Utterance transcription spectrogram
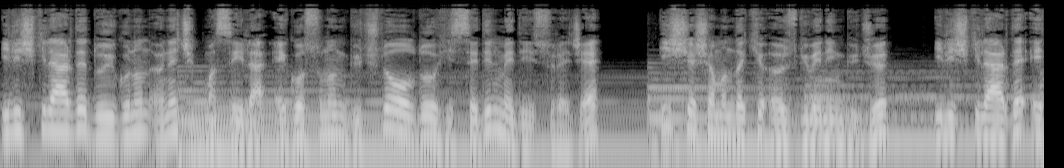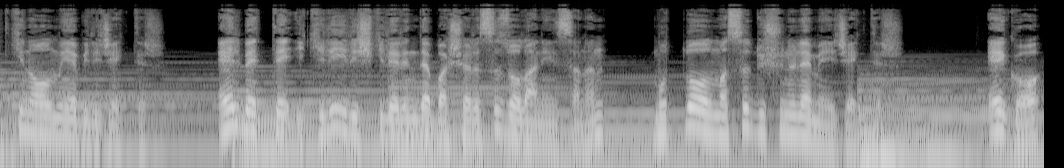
İlişkilerde duygunun öne çıkmasıyla egosunun güçlü olduğu hissedilmediği sürece, iş yaşamındaki özgüvenin gücü, ilişkilerde etkin olmayabilecektir. Elbette ikili ilişkilerinde başarısız olan insanın, mutlu olması düşünülemeyecektir. Ego,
